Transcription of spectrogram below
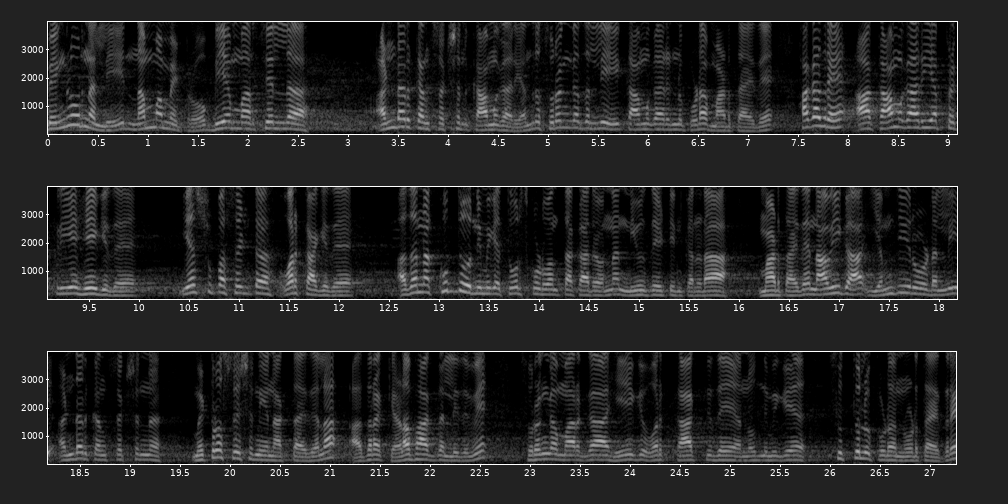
ಬೆಂಗಳೂರಿನಲ್ಲಿ Namma metro B M R C L under construction ಕಾಮಗಾರಿ, ಅಂದರೆ ಸುರಂಗದಲ್ಲಿ ಕಾಮಗಾರಿಯನ್ನು ಕೂಡ ಮಾಡ್ತಾ ಇದೆ. ಹಾಗಾದರೆ ಆ ಕಾಮಗಾರಿಯ ಪ್ರಕ್ರಿಯೆ ಹೇಗಿದೆ? ಎಷ್ಟು ಪರ್ಸೆಂಟ್ ವರ್ಕ್ ಆಗಿದೆ? ಅದನ್ನು ಖುದ್ದು ನಿಮಗೆ ತೋರಿಸ್ಕೊಡುವಂಥ ಕಾರ್ಯವನ್ನು ನ್ಯೂಸ್ ಏಯ್ಟೀನ್ ಕನ್ನಡ ಮಾಡ್ತಾ ಇದೆ. ನಾವೀಗ ಎಂ ಜಿ ರೋಡಲ್ಲಿ ಅಂಡರ್ ಕನ್ಸ್ಟ್ರಕ್ಷನ್ ಮೆಟ್ರೋ ಸ್ಟೇಷನ್ ಏನಾಗ್ತಾ ಇದೆಯಲ್ಲ, ಅದರ ಕೆಳಭಾಗದಲ್ಲಿದ್ದೀವಿ. ಸುರಂಗ ಮಾರ್ಗ ಹೇಗೆ ವರ್ಕ್ ಆಗ್ತಿದೆ ಅನ್ನೋದು ನಿಮಗೆ ಸುತ್ತಲೂ ಕೂಡ ನೋಡ್ತಾ ಇದ್ದರೆ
